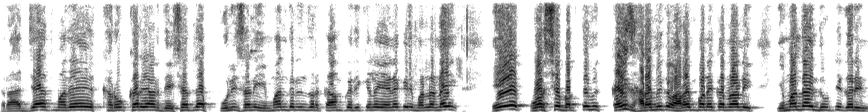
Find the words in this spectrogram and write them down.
राज्यात मध्ये खरोखर या देशातल्या पोलिसांनी इमानदारीने जर काम कधी केलं याने कधी म्हणलं नाही एक वर्ष बघते मी काहीच हरामी हरामीपणे करणार नाही इमानदारी ड्युटी करीन.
